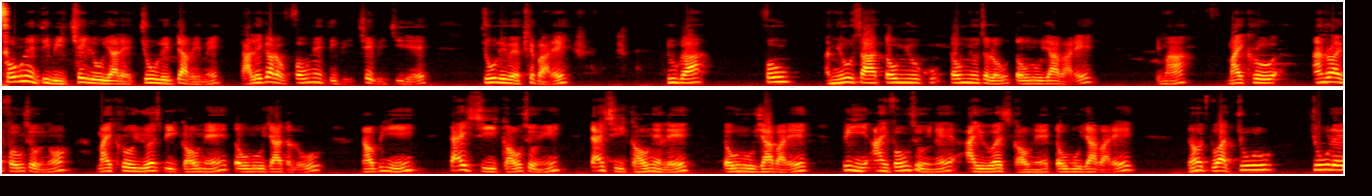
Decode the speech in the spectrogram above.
ဖုန်းနဲ့ TV ချိတ်လို့ရတဲ့ကြိုးလေးပြပေးမယ်ဒါလေးကတော့ဖုန်းနဲ့ TV ချိတ်ပြီးကြည့်တယ်ကြိုးလေးပဲဖြစ်ပါတယ်သူကဖုန်းအမျိုးအစား၃မျိုးခု၃မျိုးစလုံးသုံးလို့ရပါတယ်ဒီမှာ micro android ဖုန်းဆိုရင်တော့ micro USB ကောင်းနဲ့သုံးလို့ရတယ်လို့နောက်ပြီးရင် type C ကောင်းဆိုရင် type C ကောင်းနဲ့လည်းသုံးလို့ရပါတယ်ပြီးရင် iPhone ဆိုရင်လည်း iOS ကောင်းနဲ့သုံးလို့ရပါတယ်เนาะသူကကြိုးကြိုးလဲ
